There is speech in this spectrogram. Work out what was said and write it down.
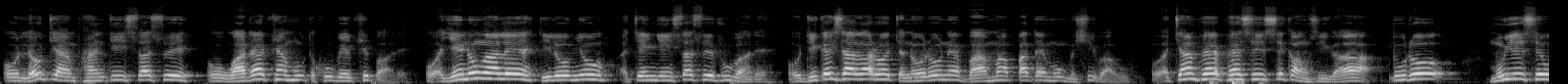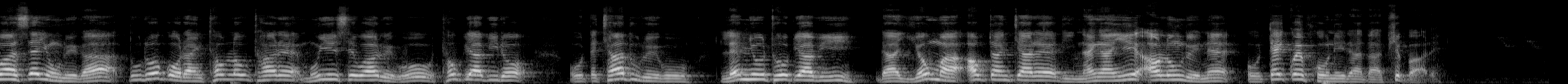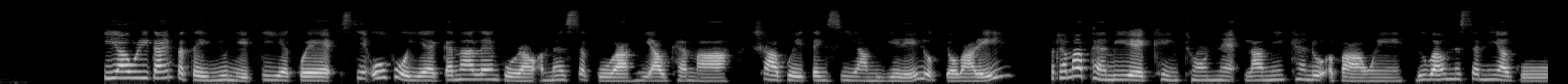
ဟိုလောက်ကြံဖန်တီးဆွတ်ဆွေးဟိုဝါဒဖြန့်မှုတစ်ခုပဲဖြစ်ပါတယ်ဟိုအရင်တုန်းကလည်းဒီလိုမျိုးအကြိမ်ကြိမ်ဆွတ်ဆွေးဖူးပါတယ်ဟိုဒီကိစ္စကတော့ကျွန်တော်တို့ ਨੇ ဘာမှပတ်သက်မှုမရှိပါဘူးဟိုအကြမ်းဖက်ဖက်စစ်စစ်ကောင်စီကသူတို့မူရေးစေဝါစက်ယုံတွေက သူတို့ကိုယ်တိုင်ထုတ်လုပ်ထားတဲ့မူရေးစေဝါတွေကိုထုတ်ပြပြီးတော့ဟိုတခြားသူတွေကို လက်ညှိုးထိုးပြပြီးဒါရုပ်မှာအောက်တန်းကြတဲ့ဒီနိုင်ငံရေးအောက်လုံးတွေနဲ့ဟိုတိုက်ကွက်ဖော်နေတာဒါဖြစ်ပါတယ်။ဤယာဝတီတိုင်းပသိမ်မြို့နယ်တရက်ကွက်စင်အိုးဖို့ရဲ့ကနာလန်ကိုရောင်အမတ်16ကမြေအောက်ခန်းမှာရှာဖွေတင်စီရမိခဲ့တယ်လို့ပြောပါတယ်။ပထမဖမ်းပြီးတဲ့ခိန်ထွန်းနဲ့လာမင်းခန့်တို့အပါအဝင် လူပေါင်း22ယောက်ကို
